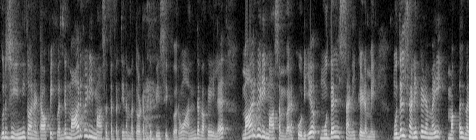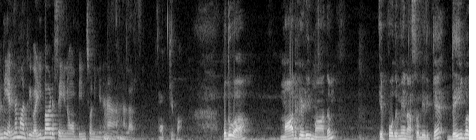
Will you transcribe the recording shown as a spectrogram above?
குருஜி இன்னைக்கான டாபிக் வந்து மார்கழி மாசத்தை பத்தி நம்ம தொடர்ந்து பேசிட்டு வரோம். அந்த வகையில மார்கழி மாசம் வரக்கூடிய முதல் சனிக்கிழமை. முதல் சனிக்கிழமை மக்கள் வந்து என்ன மாதிரி வழிபாடு செய்யணும் அப்படின்னு சொன்னீங்கன்னா நல்லா இருக்கும். ஓகேம்மா. பொதுவாக மார்கழி மாதம் எப்போதுமே நான் சொல்லியிருக்கேன் தெய்வ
